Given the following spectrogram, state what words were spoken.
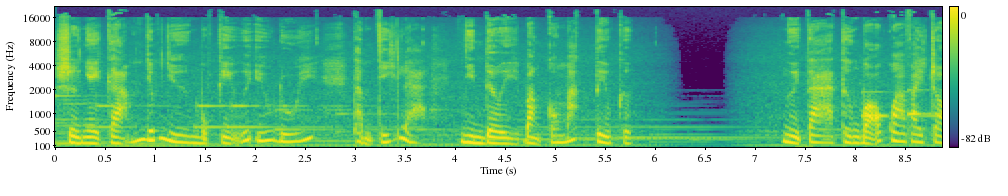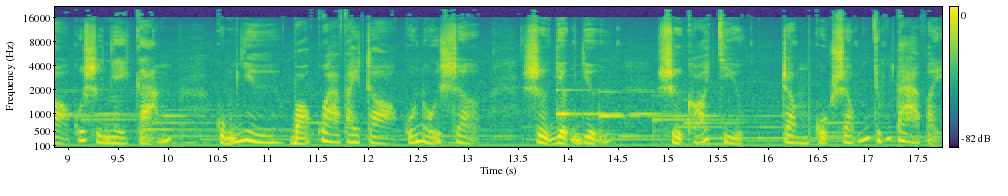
sự nhạy cảm giống như một kiểu yếu đuối, thậm chí là nhìn đời bằng con mắt tiêu cực. Người ta thường bỏ qua vai trò của sự nhạy cảm, cũng như bỏ qua vai trò của nỗi sợ, sự giận dữ, sự khó chịu trong cuộc sống chúng ta vậy.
